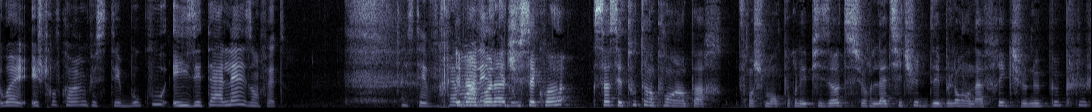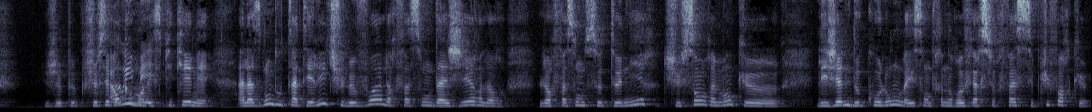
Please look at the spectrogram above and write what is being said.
ouais, et je trouve quand même que c'était beaucoup. Et ils étaient à l'aise en fait. Ils étaient Et vraiment à ben voilà, et tu sais quoi? Ça, c'est tout un point à part, franchement, pour l'épisode sur l'attitude des Blancs en Afrique. Je ne peux plus. Je peux. Je sais Ah pas oui, comment mais- l'expliquer, mais à la seconde où tu atterris, tu le vois, leur façon d'agir, leur, leur façon de se tenir. Tu sens vraiment que les gènes de colons, là, ils sont en train de refaire surface. C'est plus fort qu'eux.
